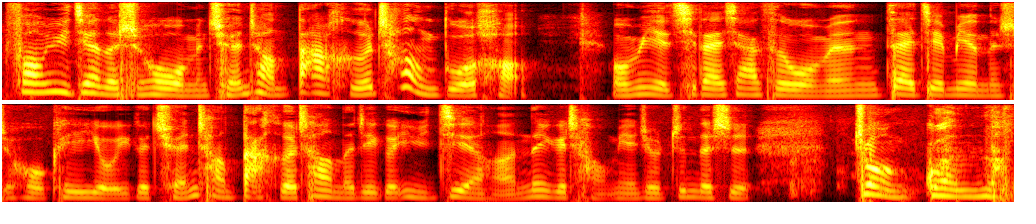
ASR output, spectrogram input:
放遇见的时候，我们全场大合唱多好。我们也期待下次我们再见面的时候，可以有一个全场大合唱的这个遇见哈，那个场面就真的是壮观了。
